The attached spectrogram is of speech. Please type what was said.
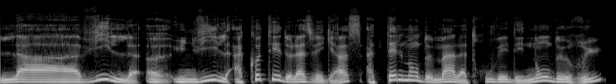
La ville, euh, une ville à côté de Las Vegas, a tellement de mal à trouver des noms de rues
